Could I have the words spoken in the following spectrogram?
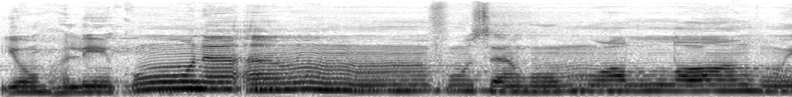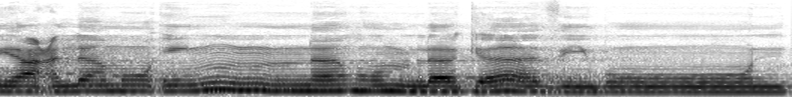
يهلكون أنفسهم والله يعلم إنهم لكاذبون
